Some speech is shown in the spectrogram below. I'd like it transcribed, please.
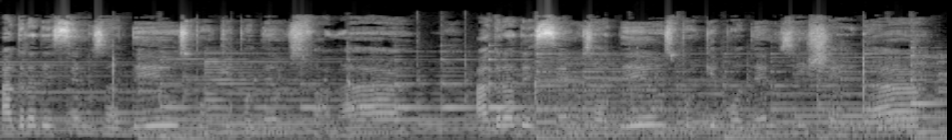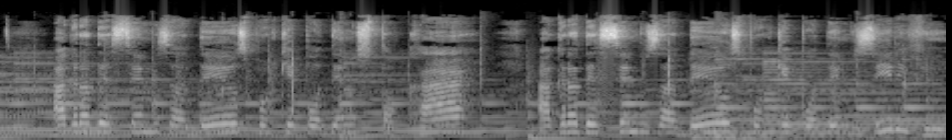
agradecemos a Deus porque podemos falar. Agradecemos a Deus porque podemos enxergar. Agradecemos a Deus porque podemos tocar. Agradecemos a Deus porque podemos ir e vir.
